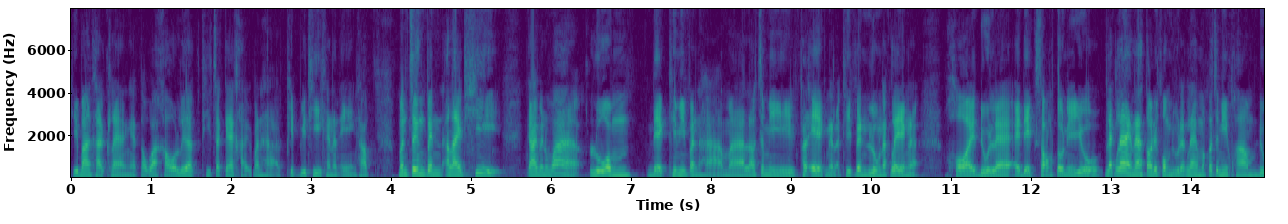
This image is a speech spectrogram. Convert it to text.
ที่บ้านขาดแคลนไงแต่ว่าเขาเลือกที่จะแก้ไขปัญหาผิดวิธีแค่นั้นเองครับ มันจึงเป็นอะไรที่กลายเป็นว่ารวมเด็กที่มีปัญหามาแล้วจะมีพระเอกเนี่ยแหละที่เป็นลุงนักเลงเนี่ยคอยดูแลไอเด็ก 2 ตัวนี้อยู่แรกๆนะตอนที่ผมดูแรกๆมันก็จะมีความดู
